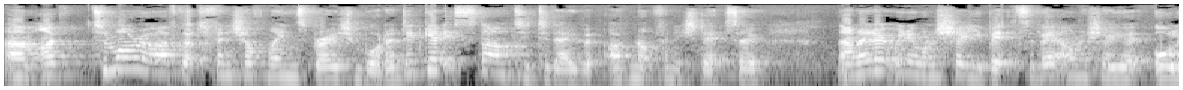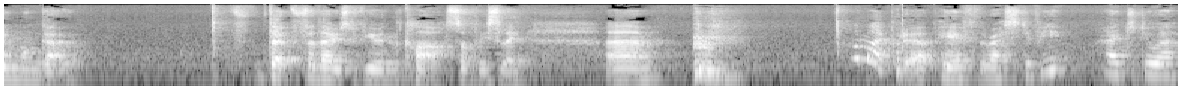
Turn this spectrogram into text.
Um, I've, tomorrow I've got to finish off my inspiration board. I did get it started today, but I've not finished it. So, and I don't really want to show you bits of it. I want to show you it all in one go. For those of you in the class, obviously. Um, might put it up here for the rest of you. How to do a,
